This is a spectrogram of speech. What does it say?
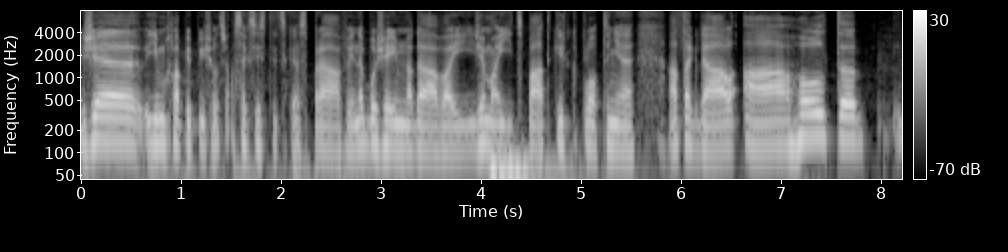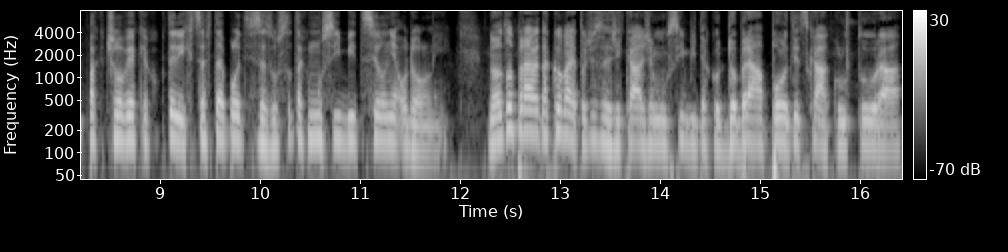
že jim chlapi píšou třeba sexistické zprávy, nebo že jim nadávají, že mají jít zpátky k plotně a tak dál. A hold, eh, pak člověk, jako který chce v té politice zůstat, tak musí být silně odolný. No to právě takové to, že se říká, že musí být jako dobrá politická kultura,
